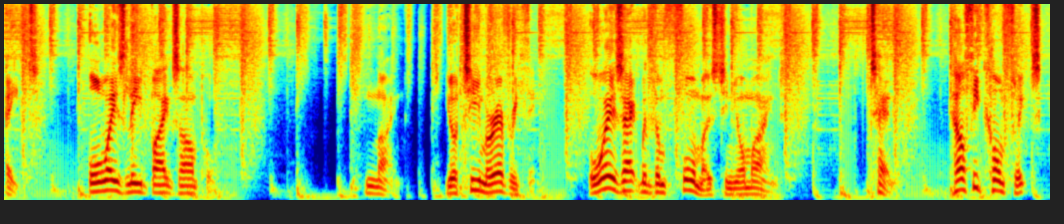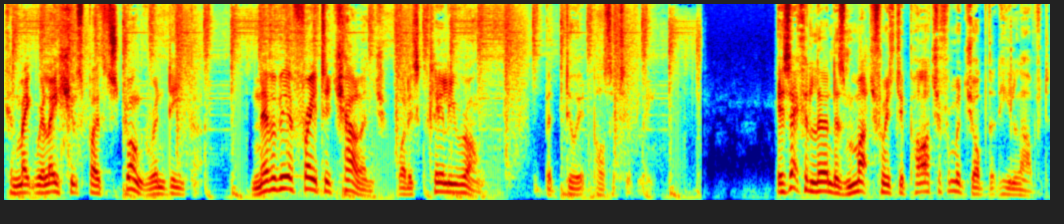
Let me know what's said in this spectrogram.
8. Always lead by example. 9. Your team are everything. Always act with them foremost in your mind. 10. Healthy conflicts can make relationships both stronger and deeper. Never be afraid to challenge what is clearly wrong, but do it positively. Isaac had learned as much from his departure from a job that he loved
